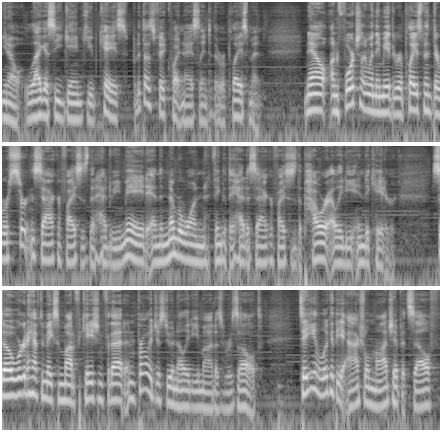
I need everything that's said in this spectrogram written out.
you know, legacy GameCube case, but it does fit quite nicely into the replacement. Now, unfortunately, when they made the replacement, there were certain sacrifices that had to be made, and the number one thing that they had to sacrifice is the power LED indicator. So we're going to have to make some modification for that and probably just do an LED mod as a result. Taking a look at the actual mod chip itself,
